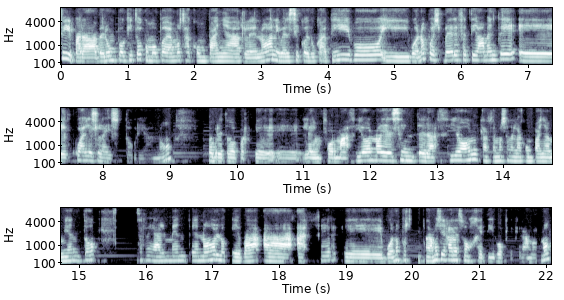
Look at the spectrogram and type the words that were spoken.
Sí, para ver un poquito cómo podemos acompañarle ¿no? a nivel psicoeducativo y bueno, pues ver efectivamente eh, cuál es la historia, ¿no? Sobre todo porque eh, la información ¿no? y esa interacción que hacemos en el acompañamiento es realmente ¿no? lo que va a hacer bueno, pues que podamos llegar a ese objetivo que queramos, ¿no?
